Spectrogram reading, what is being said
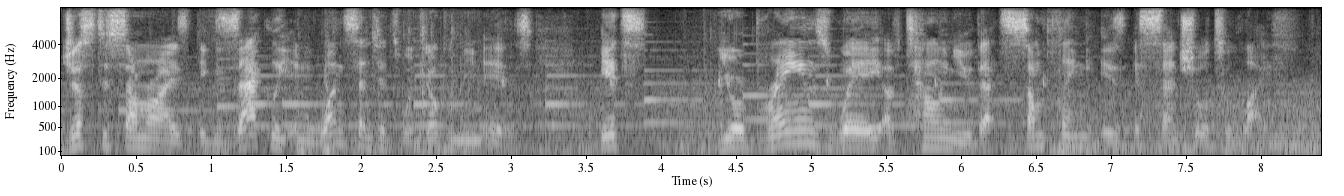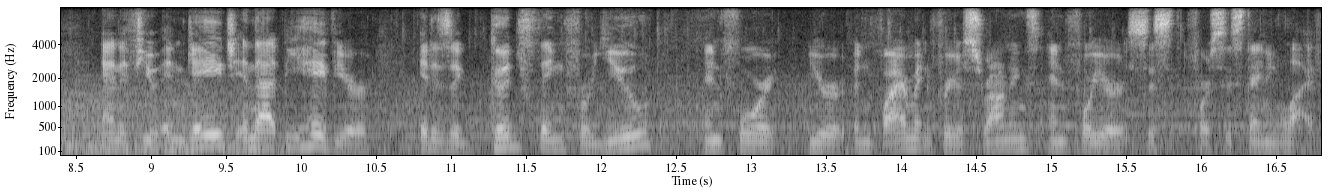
just to summarize exactly in one sentence what dopamine is, it's your brain's way of telling you that something is essential to life. And if you engage in that behavior, it is a good thing for you and for your environment and for your surroundings and for your for sustaining life.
